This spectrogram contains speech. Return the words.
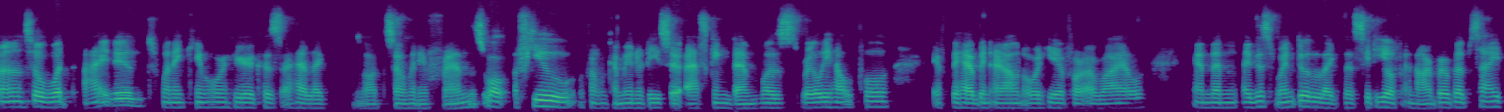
Uh, so what I did when I came over here, because I had like not so many friends, well, a few from community, so asking them was really helpful if they have been around over here for a while. And then I just went to like the City of Ann Arbor website.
